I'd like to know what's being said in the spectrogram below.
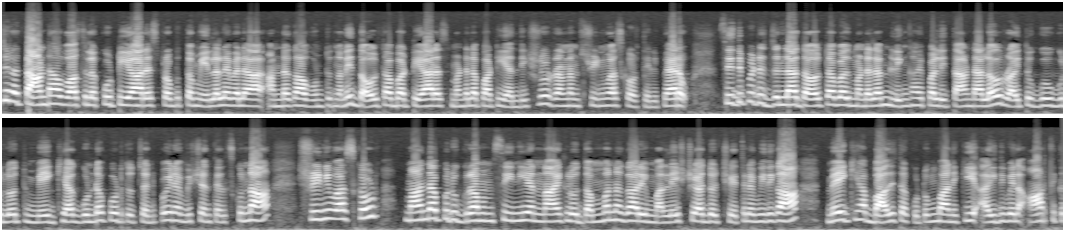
గిరిజన తాండా వాసులకు టీఆర్ఎస్ ప్రభుత్వం ఇళ్ళలెవెల అండగా ఉంటుందని దౌలతాబాద్ టీఆర్ఎస్ మండల పార్టీ అధ్యక్షుడు రణం శ్రీనివాస్ గౌడ్ తెలిపారు. సిద్దిపేట జిల్లా దౌలతాబాద్ మండలం లింగాయపల్లి తాండాలో రైతు గూగులోత్ మేఘ్య గుండెపోటుతో చనిపోయిన విషయం తెలుసుకున్న శ్రీనివాస్ గౌడ్ మాందాపురు గ్రామం సీనియర్ నాయకులు దమ్మన్న గారి మల్లేష్ యాదవ్ చేతుల మీదుగా మేఘ్య బాధిత కుటుంబానికి ఐదు వేల ఆర్థిక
